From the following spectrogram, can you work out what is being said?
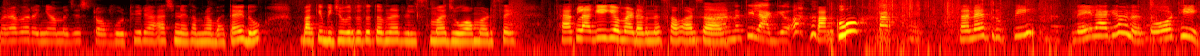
બરાબર? અહીંયા અમે જે સ્ટોક ગોઠવી રહ્યા છે ને તમને બતાવી દઉં. બાકી બીજું બધું તો તમને રીલ્સમાં જોવા મળશે. થાક લાગી ગયો મેડમને સવાર સવાર. નથી લાગ્યો. પાકું તને તૃપ્તિ? નહીં લાગ્યો ને? તો ઠીક.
